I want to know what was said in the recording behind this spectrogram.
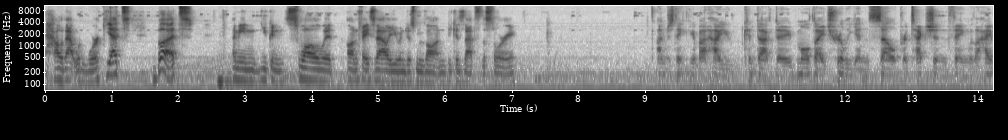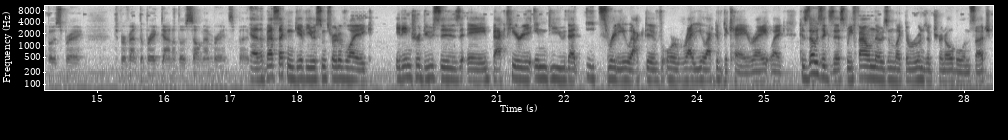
how that would work yet. But I mean, you can swallow it on face value and just move on because that's the story. I'm just thinking about how you conduct a multi-trillion cell protection thing with a hypospray to prevent the breakdown of those cell membranes. But Yeah, the best I can give you is some sort of like it introduces a bacteria into you that eats radioactive or radioactive decay, right? Like because those exist. We found those in like the ruins of Chernobyl and such.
